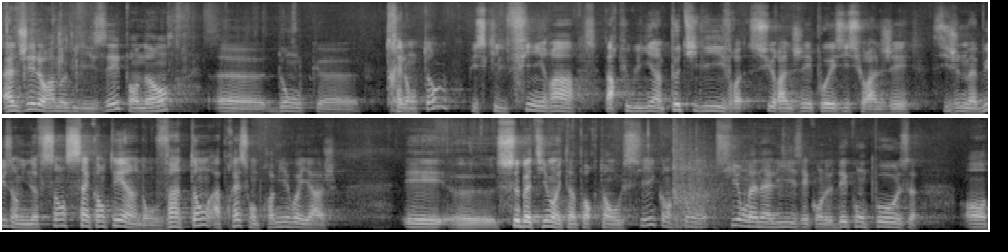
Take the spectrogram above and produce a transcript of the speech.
Alger l'aura mobilisé pendant euh, donc très longtemps, puisqu'il finira par publier un petit livre sur Alger, Poésie sur Alger, si je ne m'abuse, en 1951, donc 20 ans après son premier voyage. Et ce bâtiment est important aussi quand on, si on l'analyse et qu'on le décompose, qu'on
